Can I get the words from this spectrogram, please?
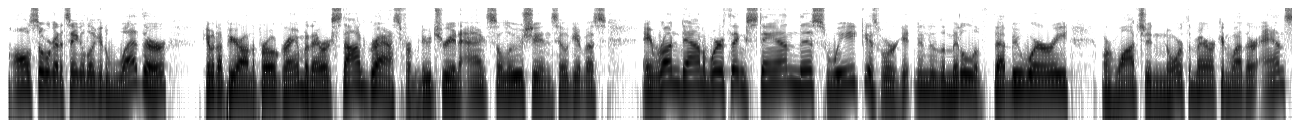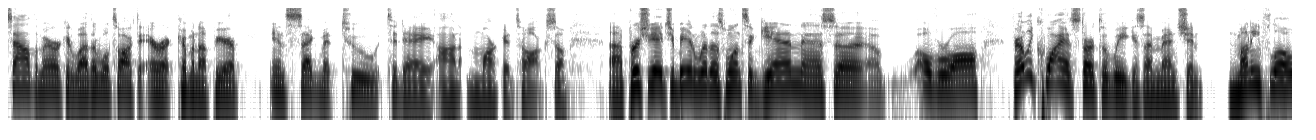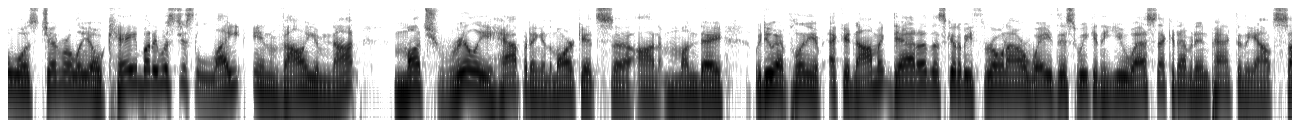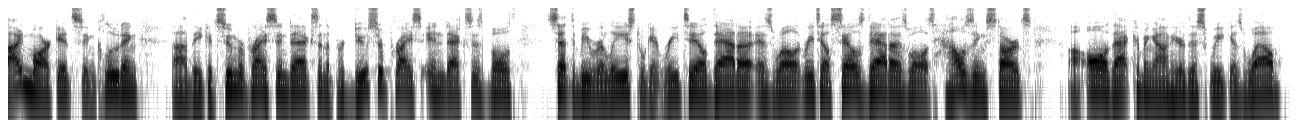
Also, we're going to take a look at weather coming up here on the program with Eric Snodgrass from Nutrien Ag Solutions. He'll give us a rundown of where things stand this week as we're getting into the middle of February. We're watching North American weather and South American weather. We'll talk to Eric coming up here in segment two today on Market Talk. So, uh, appreciate you being with us once again. As uh, overall, fairly quiet start to the week, as I mentioned. Money flow was generally okay, but it was just light in volume, not much really happening in the markets uh, on Monday. We do have plenty of economic data that's going to be thrown our way this week in the U.S. That could have an impact in the outside markets, including uh, the consumer price index and the producer price indexes, both set to be released. We'll get retail data as well, retail sales data as well as housing starts. Uh, all of that coming out here this week as well.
